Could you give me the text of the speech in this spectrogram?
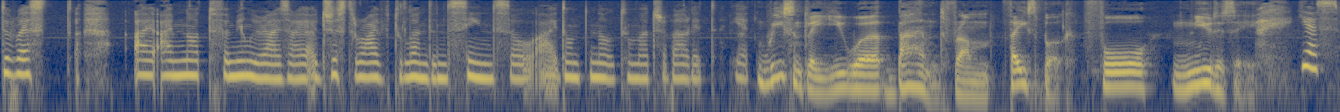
the rest, I, I'm not familiarized. I, I just arrived to London scene, so I don't know too much about it yet. Recently, you were banned from Facebook for nudity. Yes,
